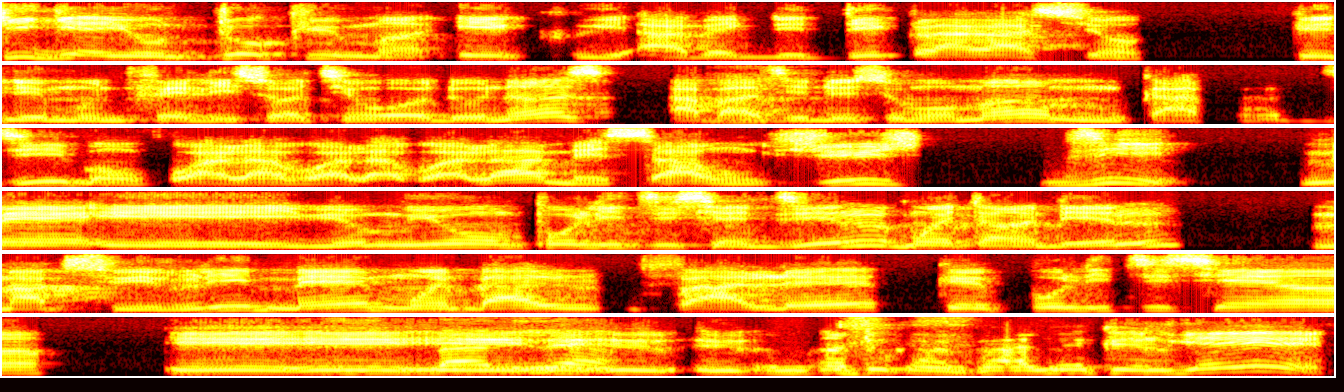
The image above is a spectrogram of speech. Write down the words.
ki gen yon dokumen ekri avèk de deklarasyon ki de moun fè li soti yon ordonans, a pati de se mouman, mkap di, bon, wala, wala, wala, men sa yon juj di, men yon, yon politisyen dil, mwen tendil, map suiv li, men mwen bal vale ke politisyen E, en tout cas, valen ke l genye.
